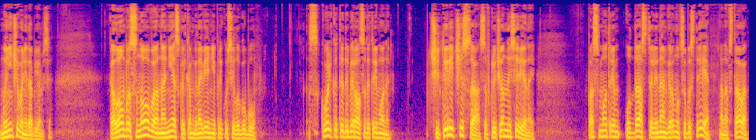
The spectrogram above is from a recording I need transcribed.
мы ничего не добьемся. Коломбо снова на несколько мгновений прикусила губу. Сколько ты добирался до Кремоны? Четыре часа со включенной сиреной. Посмотрим, удастся ли нам вернуться быстрее. Она встала.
